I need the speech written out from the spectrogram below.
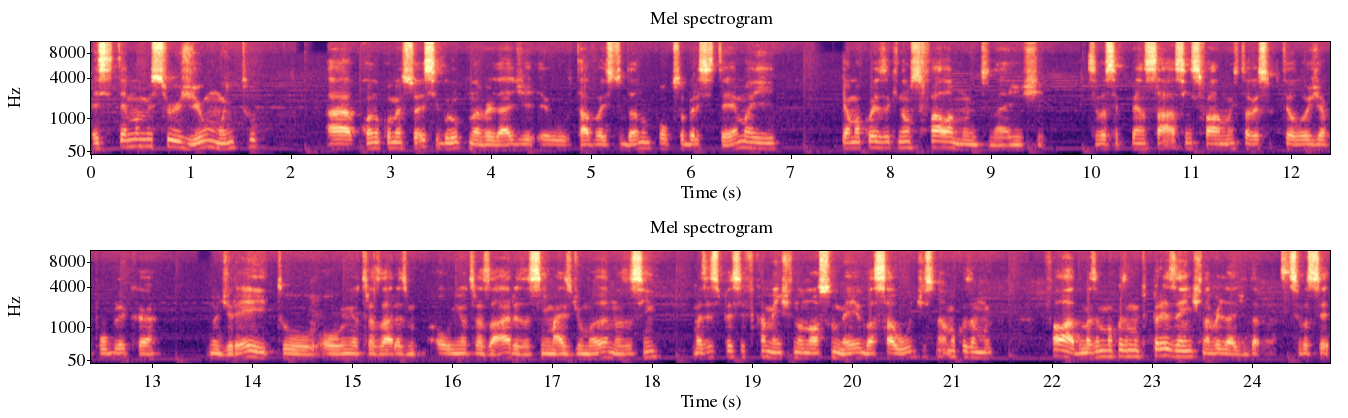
Esse tema me surgiu muito uh, quando começou esse grupo, na verdade, eu estava estudando um pouco sobre esse tema e é uma coisa que não se fala muito, né? A gente, se você pensar assim, se fala muito talvez sobre teologia pública no direito ou em outras áreas ou em outras áreas assim mais de humanas assim, mas especificamente no nosso meio da saúde, isso não é uma coisa muito falado, mas é uma coisa muito presente, na verdade. Se você,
